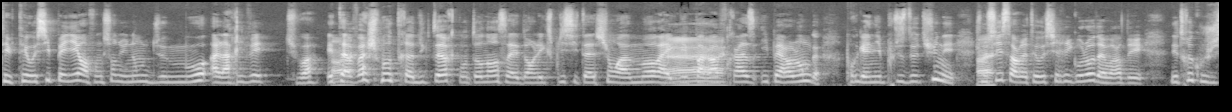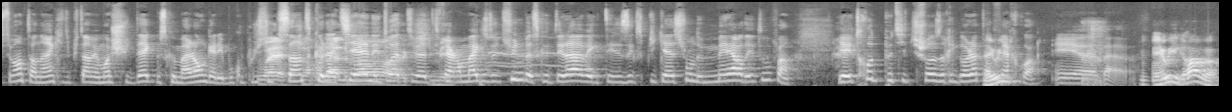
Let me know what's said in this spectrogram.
es, aussi payé en fonction du nombre de mots à l'arrivée, tu vois. Et t'as vachement de traducteurs qui ont tendance à être dans l'explicitation à mort avec des paraphrases hyper longues pour gagner plus de thunes. Et je me suis dit, ça aurait été aussi rigolo d'avoir des, des trucs où justement, t'en as un qui dit putain, mais moi je suis deck parce que ma langue elle est beaucoup plus succincte que la tienne, et toi tu vas te faire max de thunes parce que t'es là avec tes explications de merde et tout. Enfin, il y avait trop de petites choses rigolotes à faire, quoi. Et euh, bah... Mais oui, grave.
